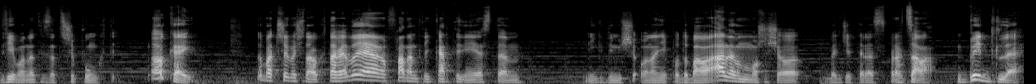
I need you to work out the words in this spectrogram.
dwie monety za 3 punkty. Okej. Zobaczymy się ta Octavia. No ja fanem tej karty nie jestem. Nigdy mi się ona nie podobała, ale może się będzie teraz sprawdzała. Bydle!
